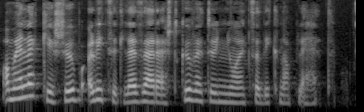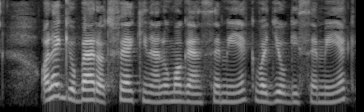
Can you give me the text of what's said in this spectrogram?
amely legkésőbb a licit lezárást követő nyolcadik nap lehet. A legjobb árat felkínáló magánszemélyek vagy jogi személyek,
